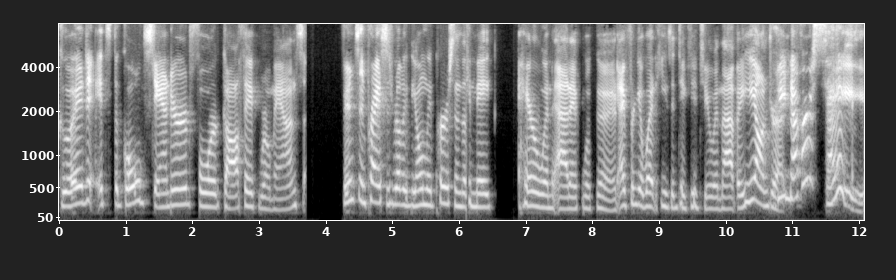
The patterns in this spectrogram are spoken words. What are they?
good. It's the gold standard for gothic romance. Vincent Price is really the only person that can make heroin addict look good. I forget what he's addicted to in that, but he on drugs. They never say.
